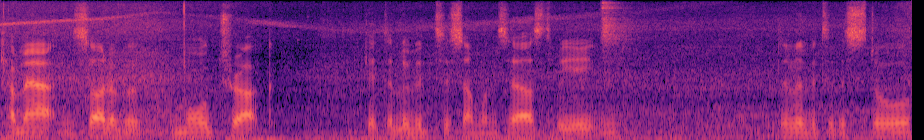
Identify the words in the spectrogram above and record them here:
Come out inside of a morgue truck, get delivered to someone's house to be eaten, delivered to the store.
